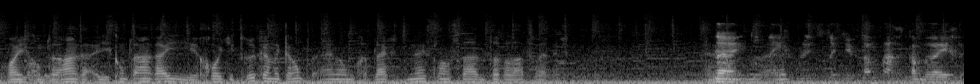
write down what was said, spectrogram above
Gewoon, je komt, aanrijden, je komt aanrijden, je gooit je truck aan de kant en dan blijft het in Nederland staan tot de laatste weg is. Nee, tot 9 minuten dat je kan bewegen.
